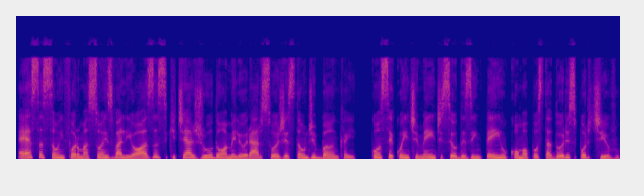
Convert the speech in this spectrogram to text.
Essas são informações valiosas que te ajudam a melhorar sua gestão de banca e, consequentemente, seu desempenho como apostador esportivo.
